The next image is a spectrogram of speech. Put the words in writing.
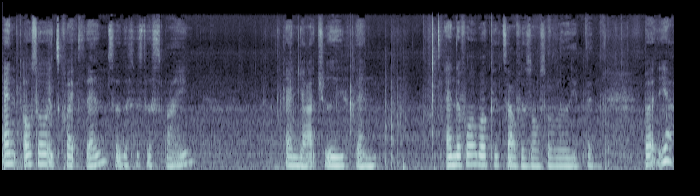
And also it's quite thin so this is the spine. And yeah it's really thin. And the photo book itself is also really thin. But yeah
